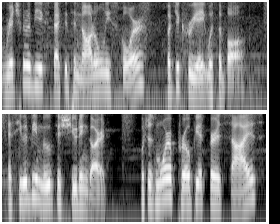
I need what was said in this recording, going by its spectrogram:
Richmond would be expected to not only score, but to create with the ball, as he would be moved to shooting guard, which was more appropriate for his size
